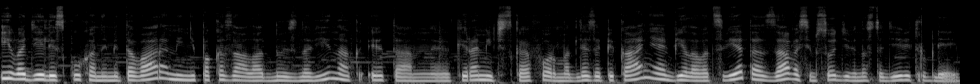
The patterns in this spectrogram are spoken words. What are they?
И в отделе с кухонными товарами не показала одну из новинок. Это керамическая форма для запекания белого цвета за 899 рублей.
